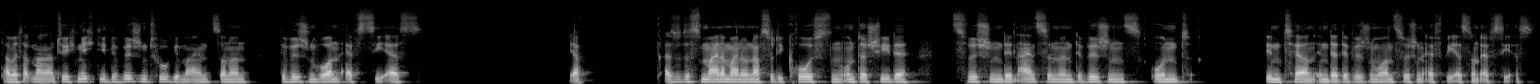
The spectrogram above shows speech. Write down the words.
Damit hat man natürlich nicht die Division Two gemeint, sondern Division One FCS. Ja, also das sind meiner Meinung nach so die größten Unterschiede zwischen den einzelnen Divisions und intern in der Division One zwischen FBS und FCS.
